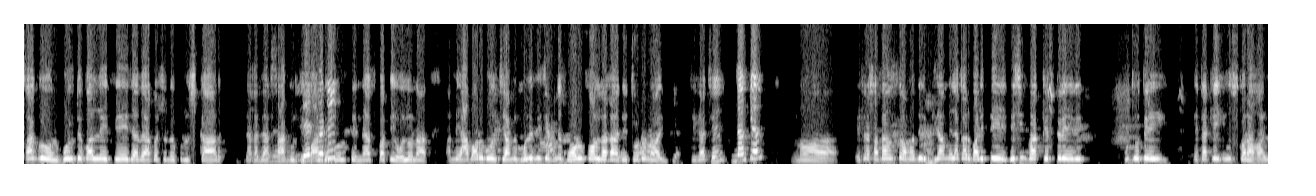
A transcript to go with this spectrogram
সাগর বলতে পারলে পেয়ে যাবে আকর্ষণীয় পুরস্কার। দেখা যাক সাগর কি পারবে বলতে নাশপাতি হলো না। আমি আবারও বলছি আমি বলে দিয়েছি এখানে বড় ফল রাখা আছে ছোট নয়। ঠিক আছে? নারকেল? না এটা সাধারণত আমাদের গ্রাম এলাকার বাড়িতে বেশিরভাগ ক্ষেত্রে পুজোতে এটাকে ইউজ করা হয়।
